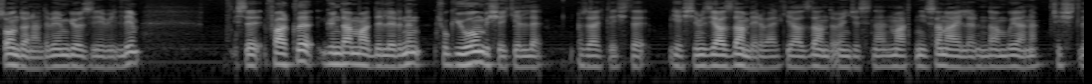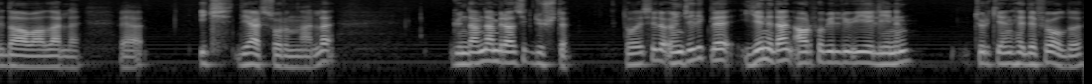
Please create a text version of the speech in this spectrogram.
Son dönemde benim gözleyebildiğim işte farklı gündem maddelerinin çok yoğun bir şekilde özellikle işte geçtiğimiz yazdan beri belki yazdan da öncesinden Mart-Nisan aylarından bu yana çeşitli davalarla veya iç diğer sorunlarla gündemden birazcık düştü. Dolayısıyla öncelikle yeniden Avrupa Birliği üyeliğinin Türkiye'nin hedefi olduğu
